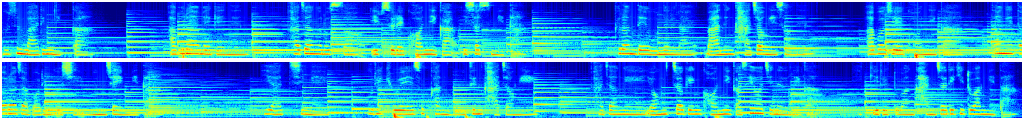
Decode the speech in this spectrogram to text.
무슨 말입니까? 아브라함에게는 가정으로서 입술의 권위가 있었습니다. 그런데 오늘날 많은 가정에서는 아버지의 권위가 땅에 떨어져 버린 것이 문제입니다. 이 아침에 우리 교회에 속한 모든 가정에 가정의 영적인 권위가 세워지는 은혜가 있기를 또한 간절히 기도합니다.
